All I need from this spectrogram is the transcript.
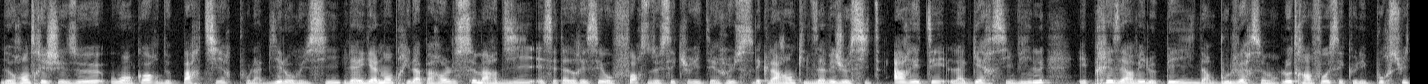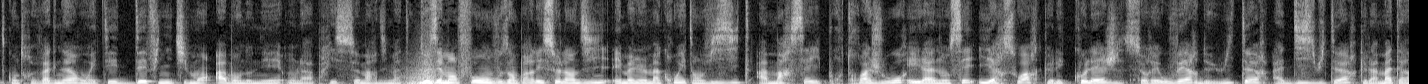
de rentrer chez eux ou encore de partir pour la Biélorussie. Il a également pris la parole ce mardi et s'est adressé aux forces de sécurité russes, déclarant qu'ils avaient, je cite, arrêté la guerre civile et préservé le pays d'un bouleversement. L'autre info, c'est que les poursuites contre Wagner ont été définitivement abandonnées, on l'a appris ce mardi matin. Deuxième info, on vous en parlait ce lundi, Emmanuel Macron est en visite à Marseille pour trois jours et il a annoncé hier soir que les collèges seraient ouverts de 8h à 18h, que la maternelle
